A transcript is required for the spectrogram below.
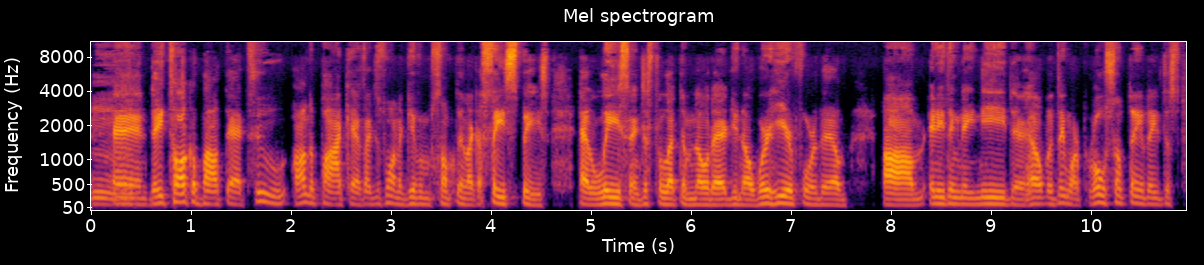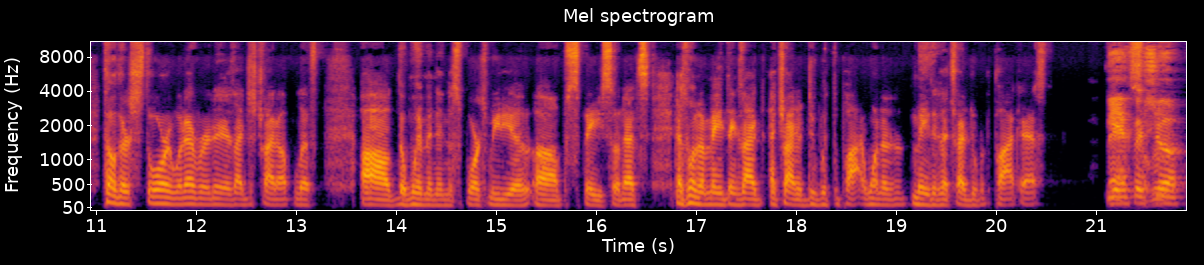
Mhm. and they talk about that too on the podcast. I just want to give them something like a safe space at least, and just to let them know that you know we're here for them. Um, anything they need to help if they want to promote something, if they just tell their story, whatever it is. I just try to uplift uh, the women in the sports media uh, space. So that's that's one of the main things I, I try to do with the pod. One of the main things I try to do with the podcast. Yeah, for Absolutely. sure.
